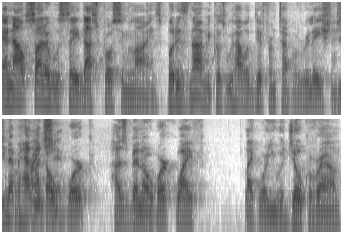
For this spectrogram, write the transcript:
an outsider would say that's crossing lines, but it's not because we have a different type of relationship. You never had like a work husband or work wife, like where you would joke around.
